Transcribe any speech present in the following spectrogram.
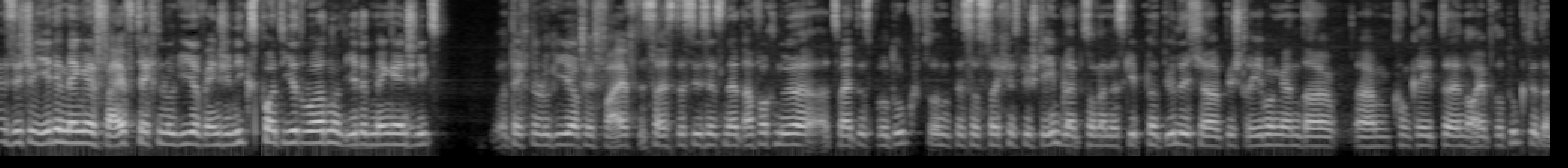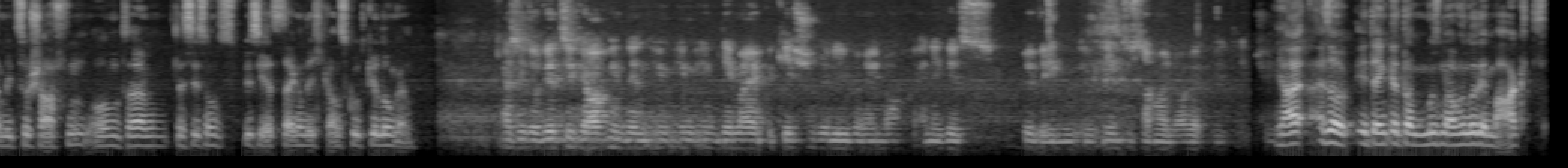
es ist schon jede Menge Five-Technologie auf Nginx portiert worden und jede Menge Nginx-Technologie auf F5. Das heißt, das ist jetzt nicht einfach nur ein zweites Produkt und das als solches bestehen bleibt, sondern es gibt natürlich äh, Bestrebungen, da ähm, konkrete neue Produkte damit zu schaffen und ähm, das ist uns bis jetzt eigentlich ganz gut gelungen. Also da wird sich auch in den, im, im, im Thema Application Delivery noch einiges bewegen in, in Zusammenarbeit mit ja, also ich denke, da muss man einfach nur den Markt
